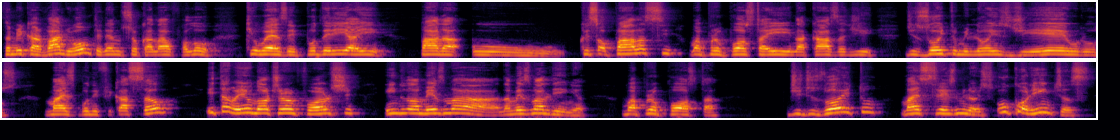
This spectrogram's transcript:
Samir Carvalho ontem, né, no seu canal, falou que o Wesley poderia ir para o Crystal Palace, uma proposta aí na casa de 18 milhões de euros, mais bonificação, e também o Nottingham Forest indo na mesma, na mesma linha. Uma proposta de 18 mais 3 milhões. O Corinthians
